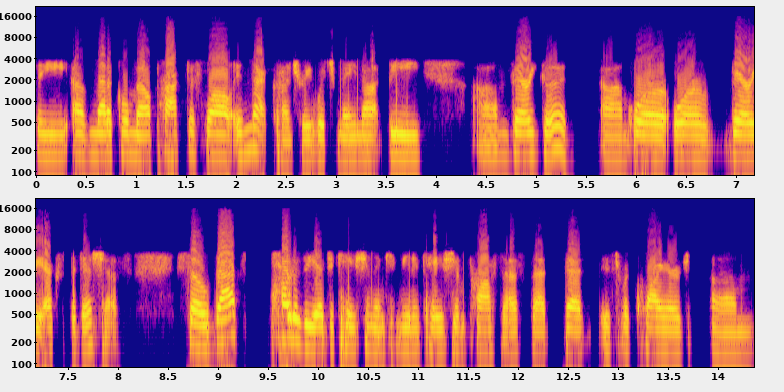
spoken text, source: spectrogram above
the of medical malpractice law in that country, which may not be um, very good um, or or very expeditious. So that's part of the education and communication process that that is required um,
